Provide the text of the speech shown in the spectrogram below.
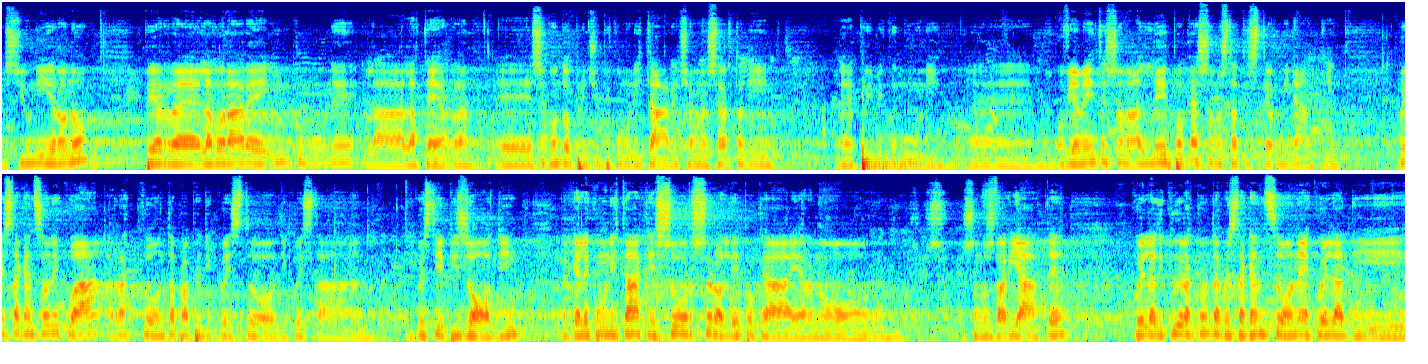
si unirono per eh, lavorare in comune la, la terra, eh, secondo principi comunitari, c'è una sorta di eh, primi comuni. Eh, ovviamente all'epoca sono stati sterminati. Questa canzone qua racconta proprio di, questo, di, questa, di questi episodi, perché le comunità che sorsero all'epoca erano, sono svariate. Quella di cui racconta questa canzone è quella di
